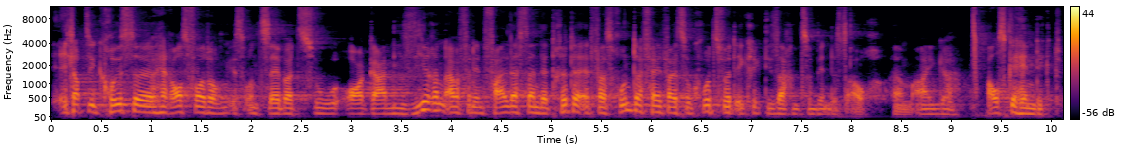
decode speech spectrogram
ich glaube, die größte Herausforderung ist, uns selber zu organisieren. Aber für den Fall, dass dann der dritte etwas runterfällt, weil es so kurz wird, ihr kriegt die Sachen zumindest auch ähm, ausgehändigt.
